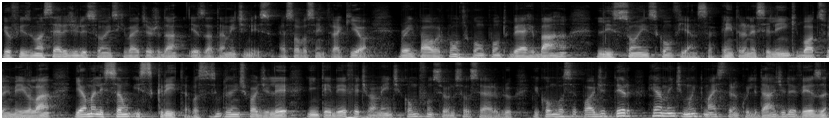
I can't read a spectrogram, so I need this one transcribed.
eu fiz uma série de lições que vai te ajudar exatamente nisso. É só você entrar aqui, ó, brainpower.com.br barra lições confiança. Entra nesse link, bota seu e-mail lá e é uma lição escrita. Você simplesmente pode ler e entender efetivamente como funciona o seu cérebro e como você pode ter realmente muito mais tranquilidade e leveza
